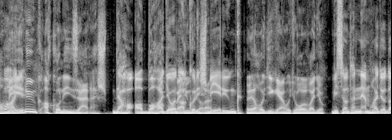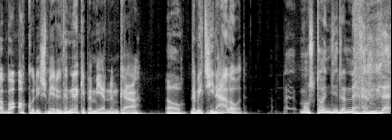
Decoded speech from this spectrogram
abba Ha hagy, mérünk, akkor nincs zárás. de ha abba hagyod, akkor, is tovább. mérünk. Ja, hogy igen, hogy hol vagyok. Viszont ha nem hagyod abba, akkor is mérünk. Tehát mindenképpen mérnünk kell. Oh. De még csinálod? Most annyira nem, de...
